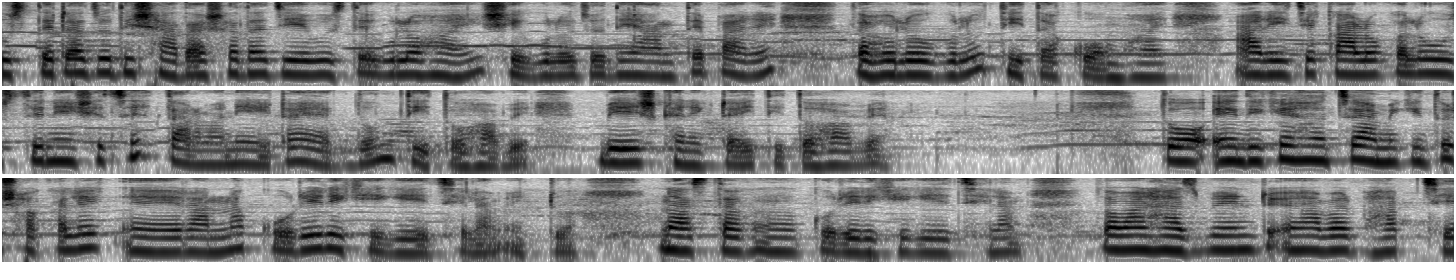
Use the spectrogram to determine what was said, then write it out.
উস্তেটা যদি সাদা সাদা যে উস্তেগুলো হয়, সেগুলো যদি আনতে পারে, তাহলে ওগুলো তিতা কম হয়। আর এই যে কালো কালো উস্তে নিয়ে এসেছে, তার মানে এটা একদম তিতো হবে, বেশ খানিকটাই তিতো হবে। তো এদিকে হচ্ছে আমি কিন্তু সকালে রান্না করে রেখে গিয়েছিলাম একটু, নাস্তা করে রেখে গিয়েছিলাম। তো আমার হাজব্যান্ড আবার ভাবছে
